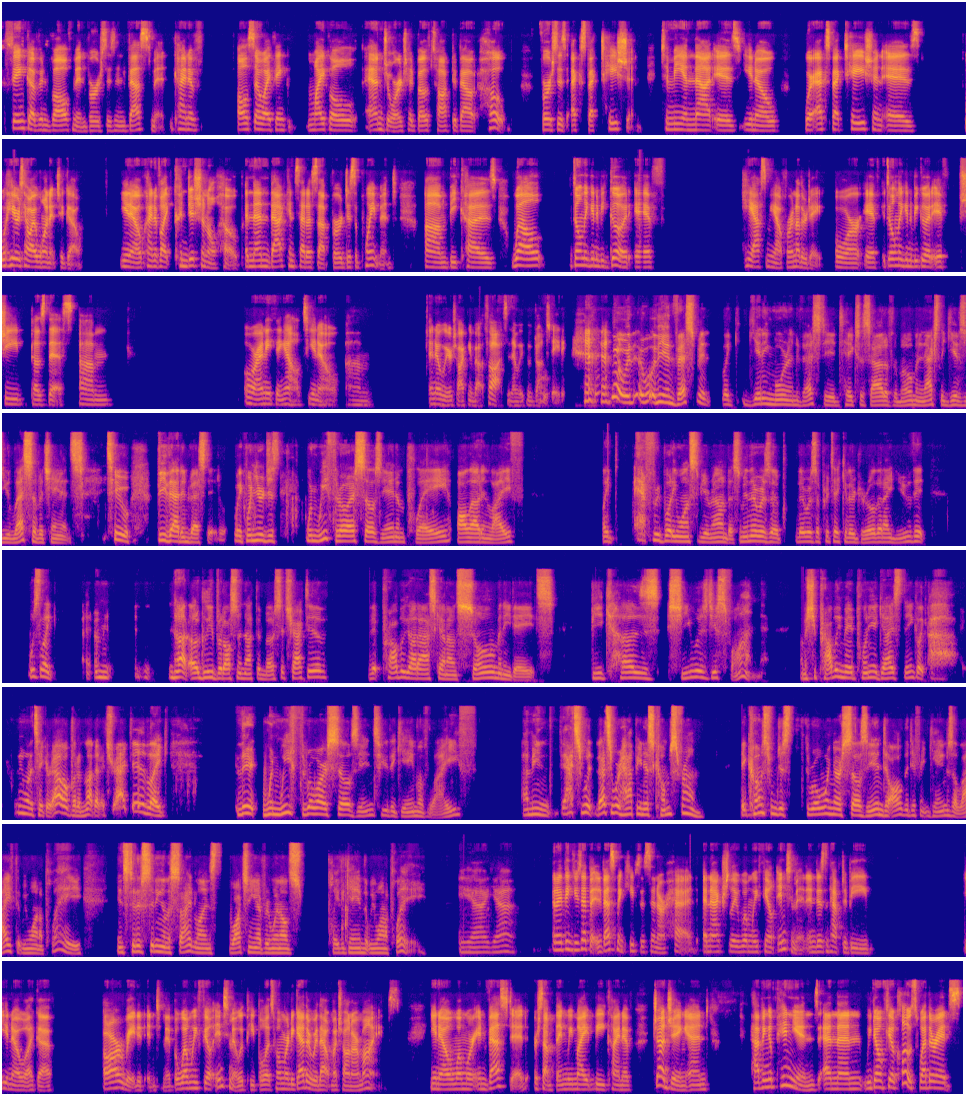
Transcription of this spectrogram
think of involvement versus investment kind of also i think michael and george had both talked about hope versus expectation to me and that is you know where expectation is well, here's how I want it to go. You know, kind of like conditional hope. And then that can set us up for disappointment um, because, well, it's only going to be good if he asks me out for another date, or if it's only going to be good if she does this, um, or anything else, you know. Um, I know we were talking about thoughts and then we moved on to dating. no, the investment, like getting more invested, takes us out of the moment and actually gives you less of a chance to be that invested. Like when you're just, when we throw ourselves in and play all out in life, like everybody wants to be around us. I mean, there was a, there was a particular girl that I knew that was like, I mean, not ugly, but also not the most attractive that probably got asked out on so many dates because she was just fun. I mean, she probably made plenty of guys think like, ah, I really want to take her out, but I'm not that attractive. Like, there, when we throw ourselves into the game of life, I mean, that's what that's where happiness comes from. It comes from just throwing ourselves into all the different games of life that we want to play instead of sitting on the sidelines watching everyone else play the game that we want to play. Yeah, yeah. And I think you said that investment keeps us in our head. And actually, when we feel intimate, and doesn't have to be, you know, like a R rated intimate, but when we feel intimate with people, it's when we're together without much on our minds. You know, when we're invested or something, we might be kind of judging and having opinions, and then we don't feel close, whether it's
